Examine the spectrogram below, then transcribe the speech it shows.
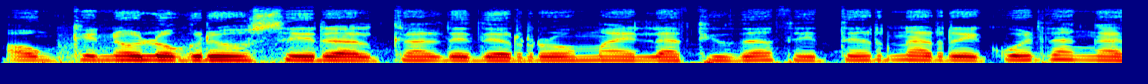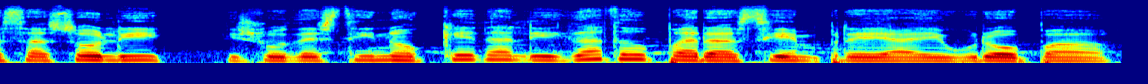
Aunque no logró ser alcalde de Roma en la ciudad eterna, recuerdan a Sassoli y su destino queda ligado para siempre a Europa.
